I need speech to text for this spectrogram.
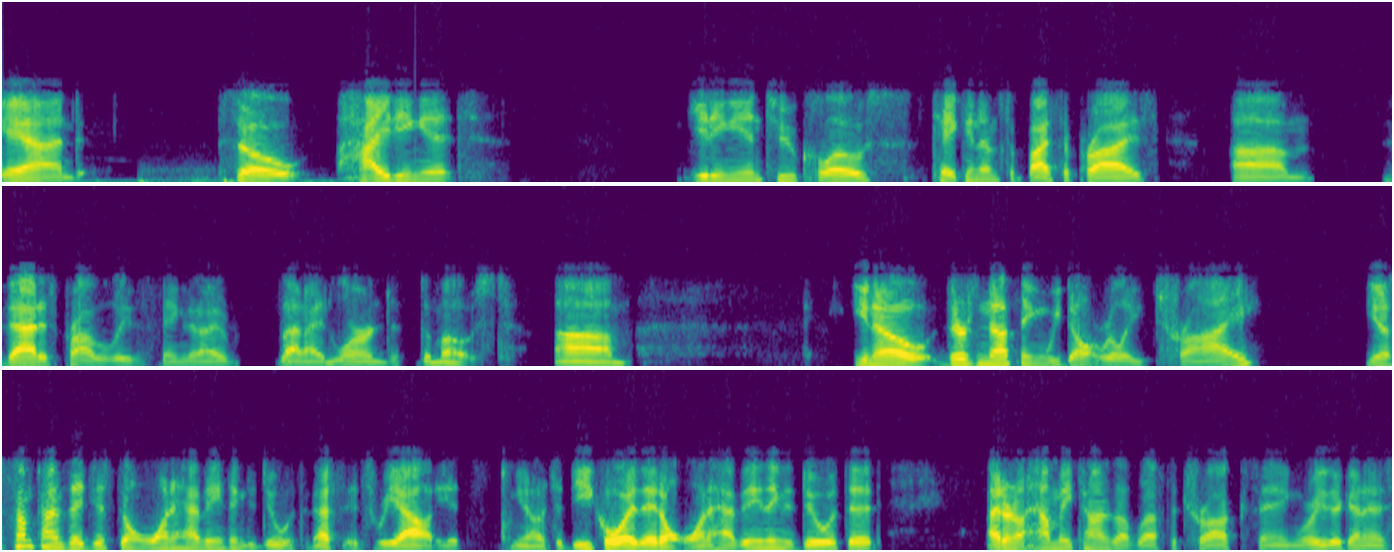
And so hiding it, getting in too close, taking them by surprise, um, that is probably the thing that I that I learned the most. Um, you know, there's nothing we don't really try. You know, sometimes they just don't want to have anything to do with it. That's it's reality. It's you know, it's a decoy. They don't want to have anything to do with it. I don't know how many times I've left the truck saying we're either going to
